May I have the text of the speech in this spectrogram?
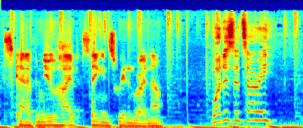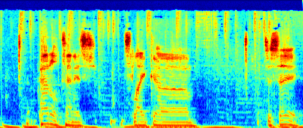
It's kind of a new hyped thing in Sweden right now. What is it, sorry? Paddle tennis. It's like uh, what to say.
